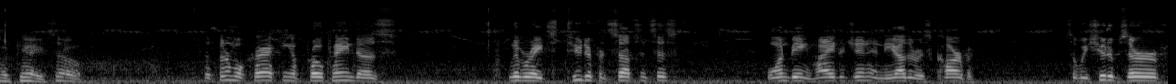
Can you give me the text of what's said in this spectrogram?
Okay, so the thermal cracking of propane does liberates two different substances, one being hydrogen and the other is carbon. So we should observe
